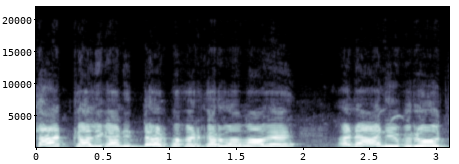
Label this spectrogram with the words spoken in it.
તાત્કાલિક આની ધરપકડ કરવામાં આવે અને આની વિરુદ્ધ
